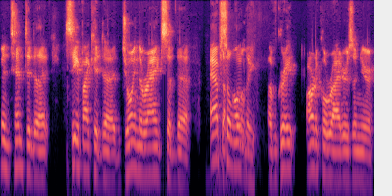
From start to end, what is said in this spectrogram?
been tempted to see if I could uh, join the ranks of the absolutely of, the of great article writers on your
